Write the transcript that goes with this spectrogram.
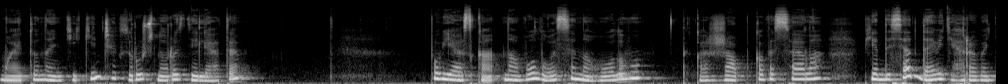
Має тоненький кінчик, зручно розділяти. Пов'язка на волосся, на голову. Така жабка весела 59 гривень.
